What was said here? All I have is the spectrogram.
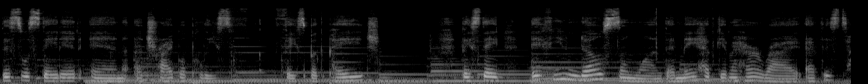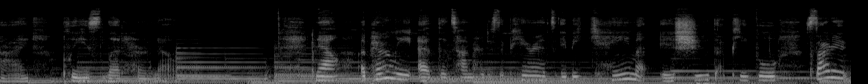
This was stated in a tribal police Facebook page. They state, "If you know someone that may have given her a ride at this time, please let her know." Now, apparently, at the time of her disappearance, it became an issue that people started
